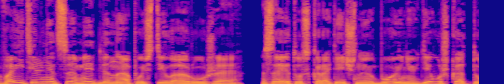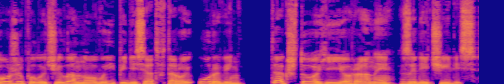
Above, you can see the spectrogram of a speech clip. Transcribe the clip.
Воительница медленно опустила оружие. За эту скоротечную бойню девушка тоже получила новый 52 уровень, так что ее раны залечились.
